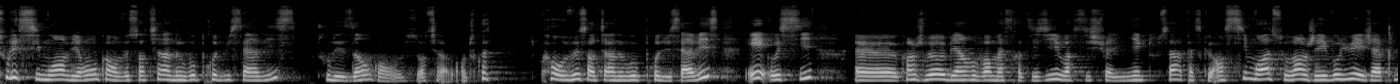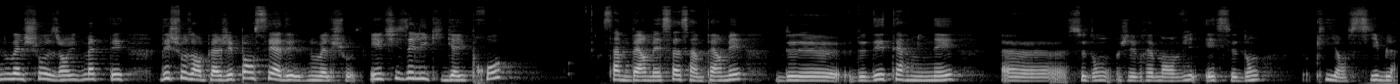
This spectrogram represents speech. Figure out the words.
tous les six mois environ quand on veut sortir un nouveau produit-service, tous les ans quand on veut sortir, en tout cas quand on veut sortir un nouveau produit-service, et aussi euh, quand je veux bien revoir ma stratégie, voir si je suis alignée avec tout ça, parce qu'en six mois, souvent, j'ai évolué, j'ai appris de nouvelles choses, j'ai envie de mettre des, choses en place, j'ai pensé à des nouvelles choses. Et utiliser l'Ikigai Pro, ça me permet ça, ça me permet de, de déterminer euh, ce dont j'ai vraiment envie et ce dont le client cible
